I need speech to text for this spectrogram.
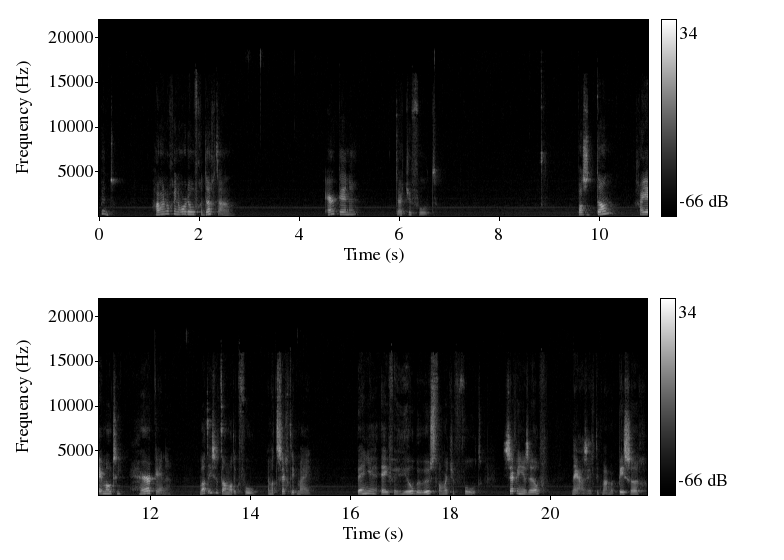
Punt. Hang er nog geen orde of gedachte aan. Erkennen dat je voelt. Pas dan ga je emotie herkennen. Wat is het dan wat ik voel? En wat zegt dit mij? Ben je even heel bewust van wat je voelt? Zeg in jezelf, nou ja, dit maakt me pissig,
